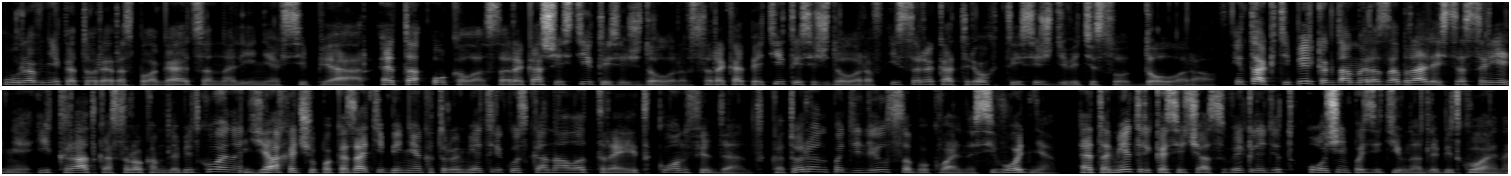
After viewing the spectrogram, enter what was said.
уровни, которые располагаются на линиях CPR. Это около 46 тысяч долларов, 45 тысяч долларов и 43 900 долларов. Итак, теперь, когда мы разобрались со средней и кратко сроком для биткоина, я хочу показать тебе некоторую метрику с канала Trade Confident, который он поделился буквально сегодня. Эта метрика сейчас выглядит очень позитивно для биткоина.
